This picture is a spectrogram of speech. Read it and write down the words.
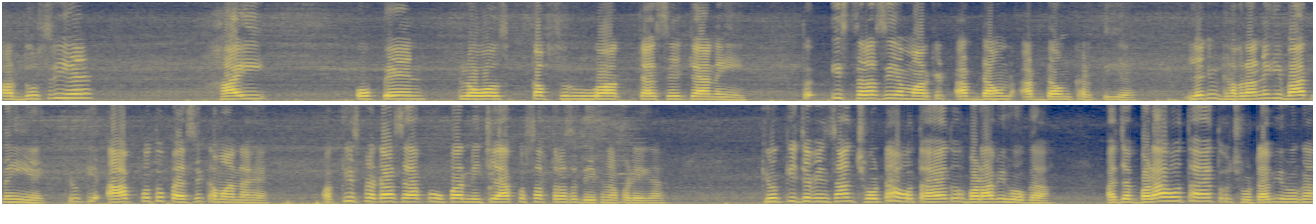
और दूसरी है, हाई, ओपन, क्लोज, कब शुरू हुआ, कैसे, क्या नहीं। तो इस तरह से यह market up down up down करती है। लेकिन घबराने की बात नहीं है, क्योंकि आपको तो पैसे कमाना है। और किस प्रकार से आपको ऊपर नीचे, आपको सब तरह से देखना पड़ेगा। क्योंकि जब इंसान छोटा होता है तो बड़ा भी होगा। और जब बड़ा होता है तो छोटा भी होगा।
